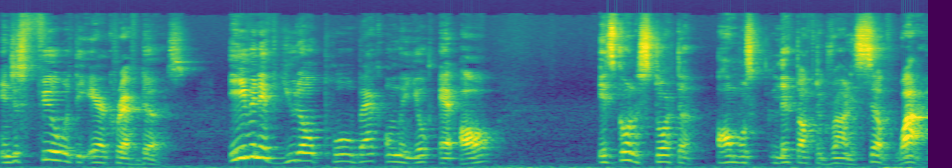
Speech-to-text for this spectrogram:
and just feel what the aircraft does. Even if you don't pull back on the yoke at all, it's going to start to almost lift off the ground itself. Why?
